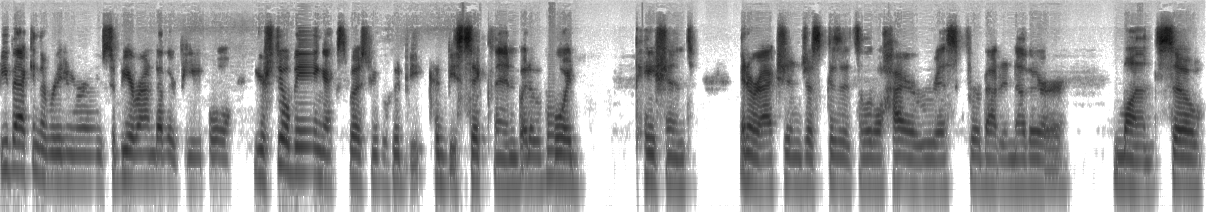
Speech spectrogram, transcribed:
be back in the reading room, so be around other people. You're still being exposed to people who could be could be sick then, but avoid patient interaction just because it's a little higher risk for about another month. So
